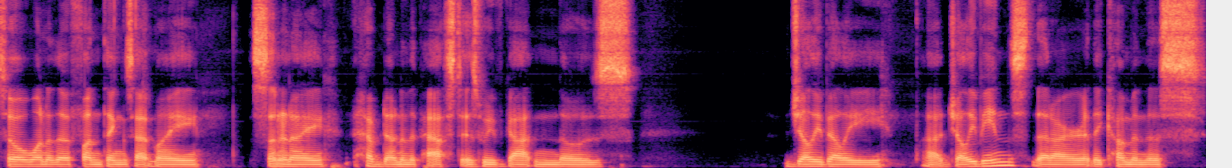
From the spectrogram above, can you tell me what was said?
So, one of the fun things that my son and I have done in the past is we've gotten those Jelly Belly uh, jelly beans that are, they come in this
